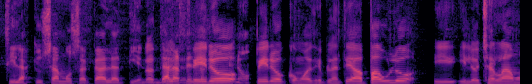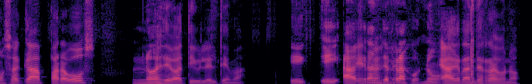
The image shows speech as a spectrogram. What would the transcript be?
si las que usamos acá la tienen. Da la sensación Pero, que no. pero como te planteaba Paulo y, y lo charlábamos acá, para vos no es debatible el tema. Eh, a Eh, no grandes es- rasgos no. A grandes rasgos no.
